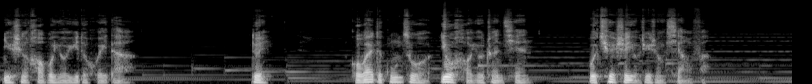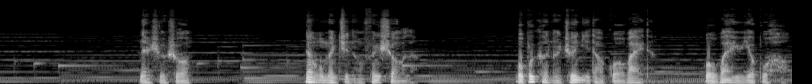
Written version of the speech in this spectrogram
女生毫不犹豫地回答：“对，国外的工作又好又赚钱，我确实有这种想法。”男生说：“那我们只能分手了，我不可能追你到国外的，我外语又不好。”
